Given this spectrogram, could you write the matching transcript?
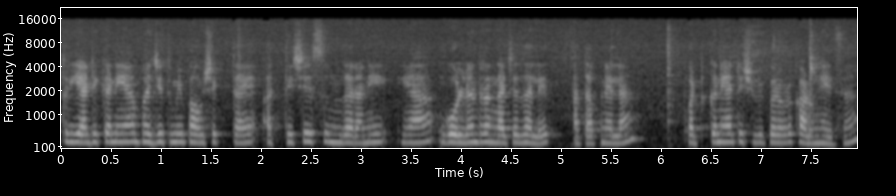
तर या ठिकाणी या भजी तुम्ही पाहू शकताय अतिशय सुंदर आणि या गोल्डन रंगाच्या झालेत. आता आपण याला पटकन या टिश्यू पेपरवर काढून घ्यायचं.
